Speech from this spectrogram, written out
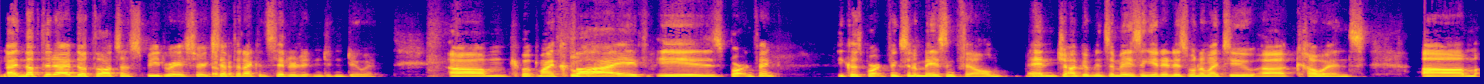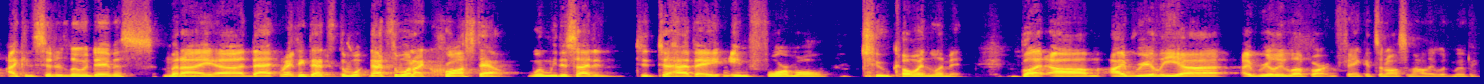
no. Nothing. I have no thoughts on Speed Racer except Okay. that I considered it and didn't do it. Um, but my five is Barton Fink because Barton Fink's an amazing film and John Goodman's amazing in it is one of my two uh, Coens. Um, I considered Llewyn Davis, but I uh, that I think Llewyn that's the one that's the one I crossed out when we decided to to have a informal two Coen limit. But um, I really uh, I really love Barton Fink. It's an awesome Hollywood movie.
